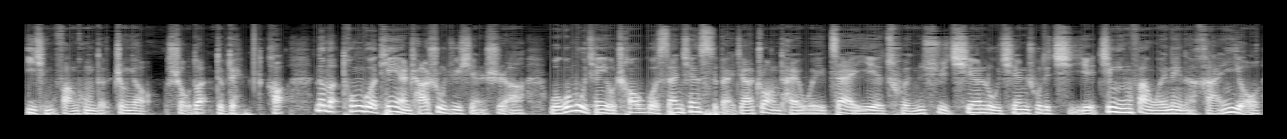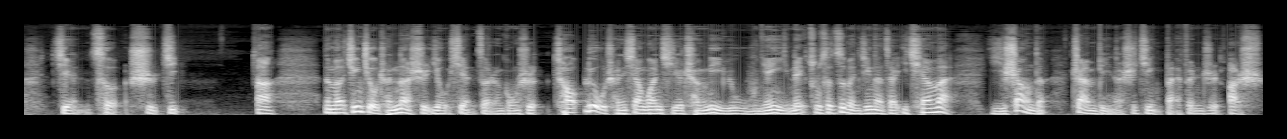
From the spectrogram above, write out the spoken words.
疫情防控的重要手段，对不对？好，那么通过天眼查数据显示啊，我国目前有超过三千四百家状态为在业存续迁入迁出的企业经营范围内呢含有检测试剂，啊，那么仅九成呢是有限责任公司，超六成相关企业成立于五年以内，注册资本金呢在一千万以上的占比呢是近百分之二十。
